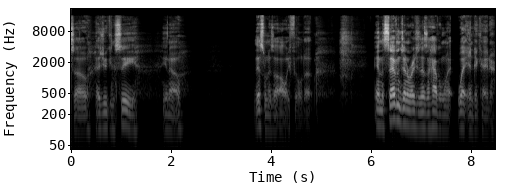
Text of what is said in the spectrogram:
So as you can see, you know, this one is always filled up. And the seventh generation doesn't have a wet, wet indicator,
